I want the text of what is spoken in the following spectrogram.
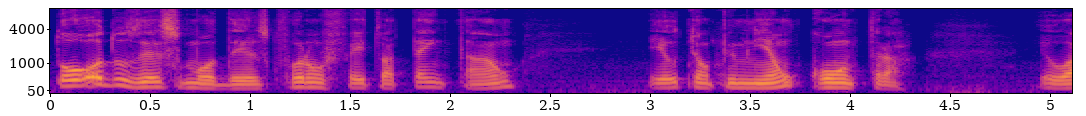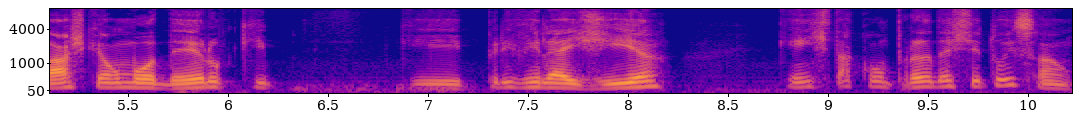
Todos esses modelos que foram feitos até então, eu tenho opinião contra. Eu acho que é um modelo que, que privilegia quem está comprando a instituição.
